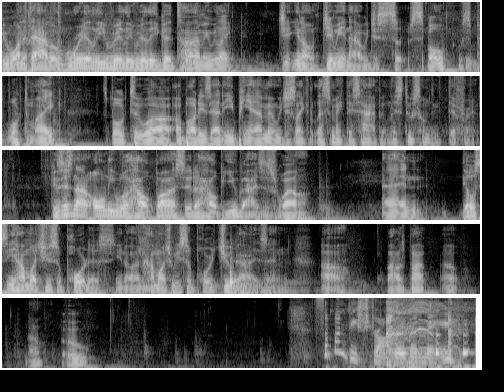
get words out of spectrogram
we wanted to have a really really really good time and we like you know jimmy and i we just spoke we spoke to mike spoke to uh, our buddies at epm and we just like let's make this happen let's do something different because this not only will help us it'll help you guys as well and they'll see how much you support us, you know, and how much we support you guys. And uh, bottles pop. Oh no, Ooh. Someone be stronger than me.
